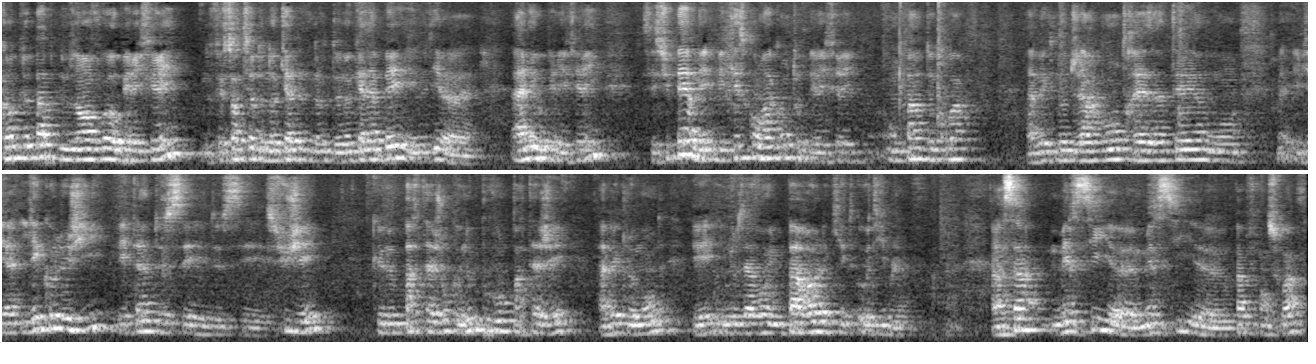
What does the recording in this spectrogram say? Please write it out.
quand le pape nous envoie aux périphéries, nous fait sortir de nos, canapés et nous dit euh, allez aux périphéries, c'est super, mais qu'est-ce qu'on raconte aux périphéries? On parle de quoi? Avec notre jargon très interne eh bien, l'écologie est un de ces, de ces sujets que nous partageons, que nous pouvons partager avec le monde, et nous avons une parole qui est audible. Alors ça, merci, euh, merci euh, pape François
